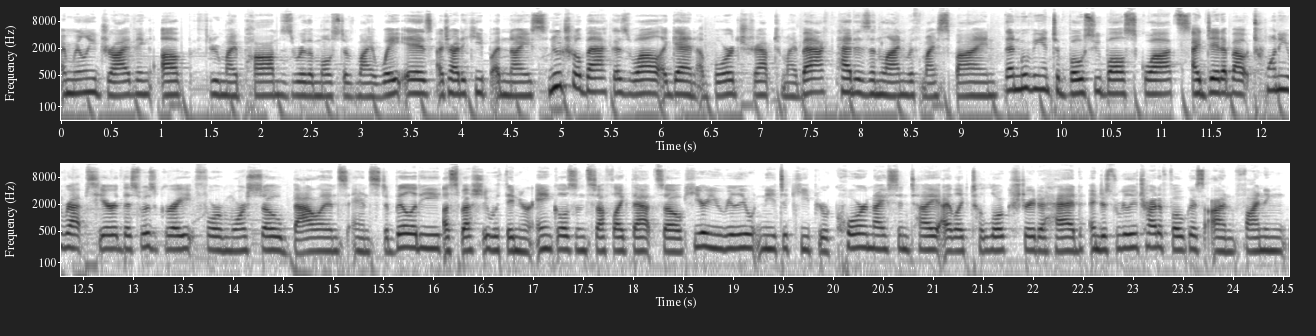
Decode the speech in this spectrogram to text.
I'm really driving up through my palms, is where the most of my weight is. I try to keep a nice neutral back as well. Again, a board strap to my back, head is in line with my spine. Then, moving into Bosu ball squats, I did about 20 reps here. This was great for more so balance and stability, especially within your ankles and stuff like that. So here you really need to keep your core nice and tight. I like to look straight ahead and just really try to focus on finding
